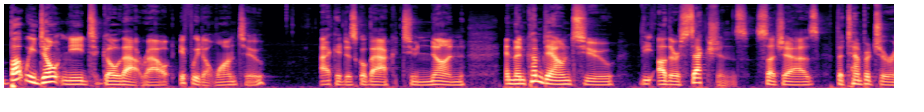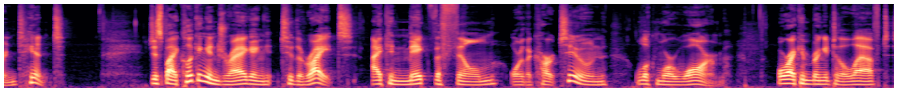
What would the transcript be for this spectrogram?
But we don't need to go that route if we don't want to. I could just go back to none and then come down to the other sections, such as the temperature and tint. Just by clicking and dragging to the right, I can make the film or the cartoon look more warm or I can bring it to the left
